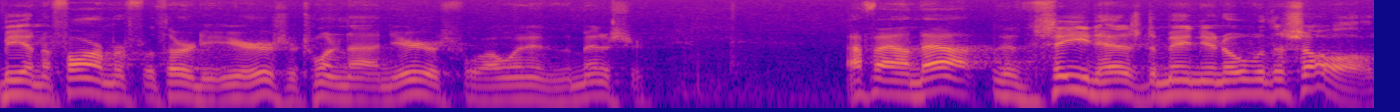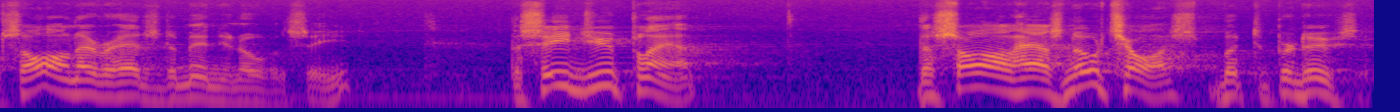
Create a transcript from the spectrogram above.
being a farmer for 30 years or 29 years before I went into the ministry, I found out that the seed has dominion over the soil. Soil never has dominion over the seed. The seed you plant, the soil has no choice but to produce it.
